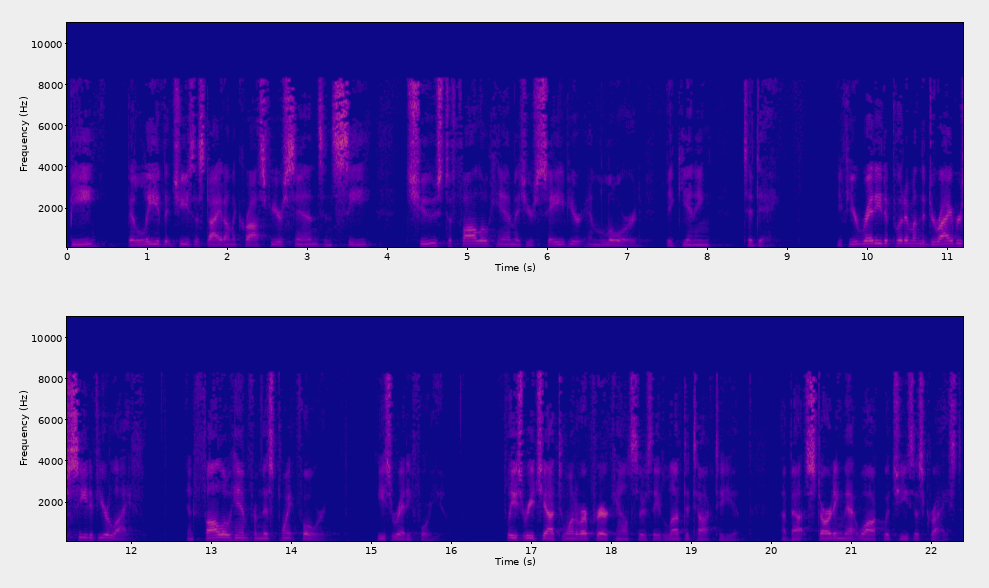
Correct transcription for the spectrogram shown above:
B, believe that Jesus died on the cross for your sins. And C, choose to follow him as your Savior and Lord beginning today. If you're ready to put him on the driver's seat of your life and follow him from this point forward, he's ready for you. Please reach out to one of our prayer counselors. They'd love to talk to you about starting that walk with Jesus Christ.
